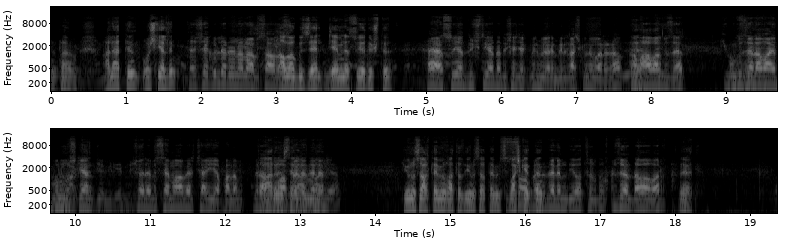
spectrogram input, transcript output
tamam. Alaaddin'im hoş geldin. Teşekkürler Ünal abi sağ olasın. Hava güzel. Cemile suya düştü. He suya düştü ya da düşecek bilmiyorum. Birkaç günü var herhalde. Evet. Ama hava güzel. Bu güzel havayı bulmuşken şöyle bir semaver çayı yapalım. Biraz Tarık'ın muhabbet selamı var. edelim. Yunus Akdemir katıldı. Yunus Akdemir Sohbet başkentten. edelim diye oturduk. Güzel de hava var. Evet.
